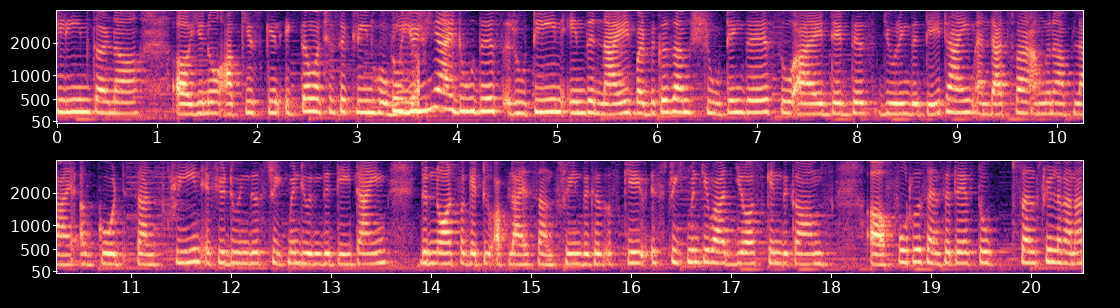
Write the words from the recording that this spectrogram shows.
clean करना uh, you know आपकी skin एकदम अच्छे से clean होगी so usually I do this routine in the night but because I'm shooting this so I did this during the daytime and that's why I'm going to apply a good sunscreen. If you're doing this treatment during the daytime, do not forget to apply sunscreen because this is treatment ke your skin becomes uh, photosensitive तो sunscreen लगाना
